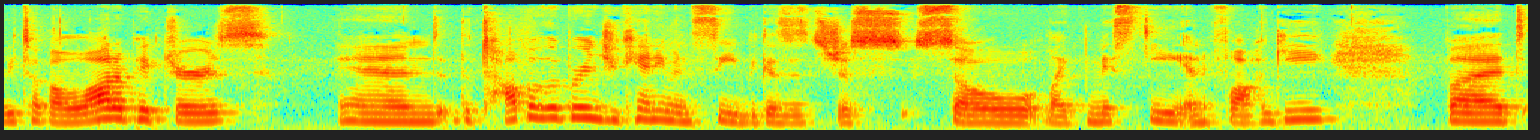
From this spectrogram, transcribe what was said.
we took a lot of pictures. And the top of the bridge you can't even see because it's just so like misty and foggy but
